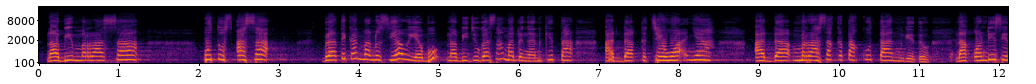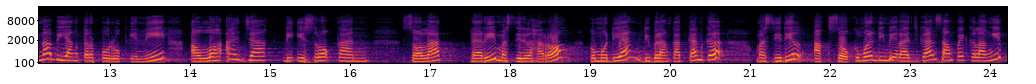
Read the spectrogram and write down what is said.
Nabi merasa putus asa. Berarti kan manusiawi ya Bu, Nabi juga sama dengan kita, ada kecewanya, ada merasa ketakutan gitu. Nah kondisi Nabi yang terpuruk ini Allah ajak diisrokan sholat dari Masjidil Haram kemudian diberangkatkan ke Masjidil Aqsa kemudian dimirajkan sampai ke langit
